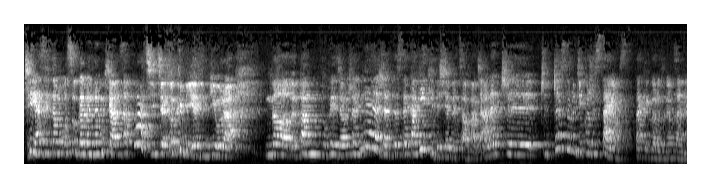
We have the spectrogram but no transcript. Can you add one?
czy ja za tą usługę będę musiała zapłacić jako klient biura? No, pan powiedział, że nie, że testerka wie, kiedy się wycofać, ale czy, czy często ludzie korzystają z takiego rozwiązania,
